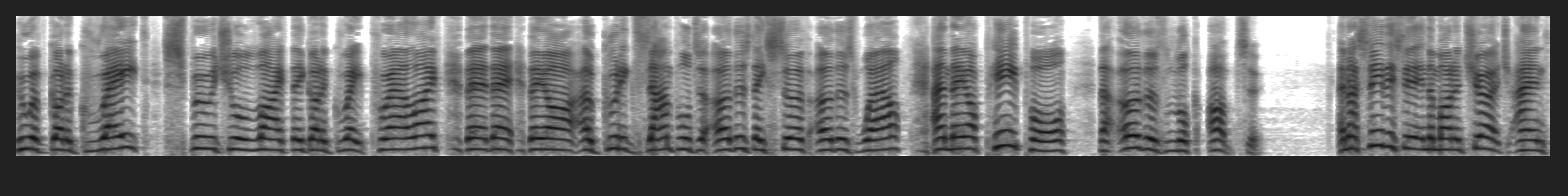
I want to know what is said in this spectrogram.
who have got a great spiritual life. They've got a great prayer life. They're, they're, they are a good example to others. They serve others well. And they are people that others look up to. And I see this in the modern church, and,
